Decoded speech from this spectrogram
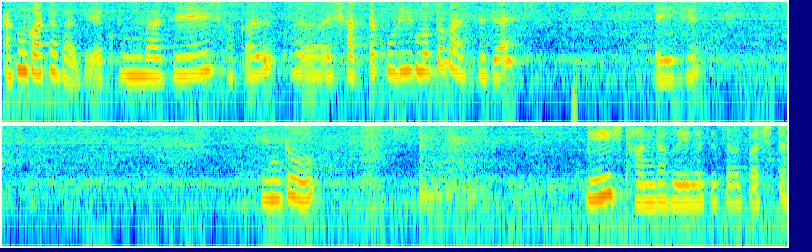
এখন কটা বাজে? এখন বাজে সকাল সাতটা কুড়ির মতো বাজতে যায়। এই যে। কিন্তু বেশ ঠান্ডা হয়ে গেছে চারপাশটা।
